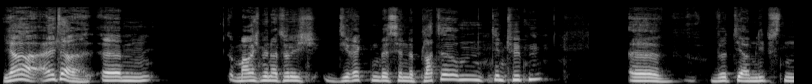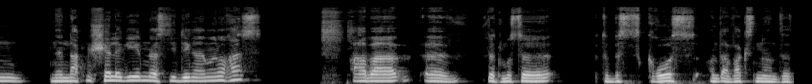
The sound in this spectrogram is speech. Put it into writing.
ja, Alter, ähm, mache ich mir natürlich direkt ein bisschen eine Platte um den Typen. Äh, wird dir am liebsten eine Nackenschelle geben, dass du die Dinger immer noch hast. Aber äh, das musst du, du bist groß und erwachsen und das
